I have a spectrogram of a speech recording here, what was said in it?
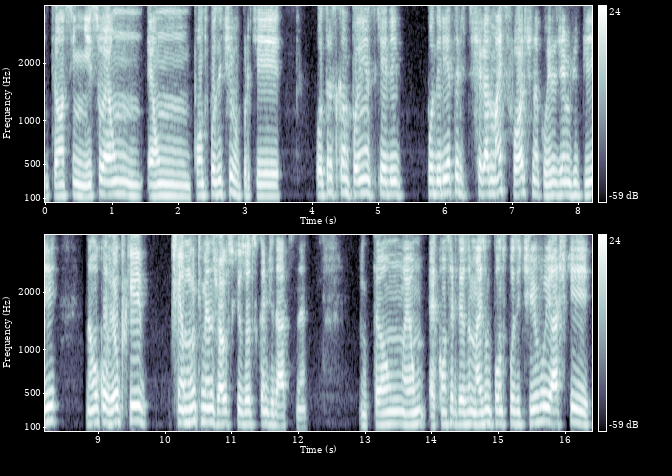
Então, assim, isso é um, é um ponto positivo, porque outras campanhas que ele poderia ter chegado mais forte na corrida de MVP não ocorreu porque tinha muito menos jogos que os outros candidatos, né? Então, é, um, é com certeza mais um ponto positivo e acho que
